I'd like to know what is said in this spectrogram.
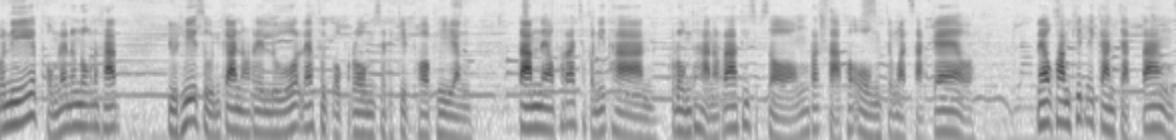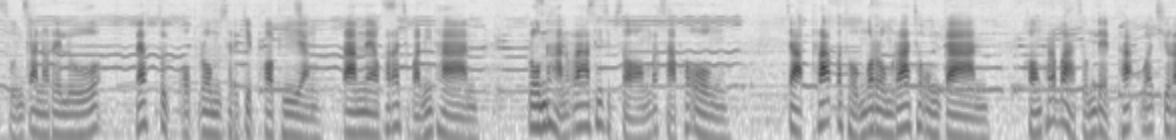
วันนี้ผมและน้องนกนะครับ อยู่ที่ศูนย์การเรียนรู้และฝึกอบรมเศรษฐกิจพอเพียง ตามแนวพระราชปณิธาน กรมทหารราบที่ 12 รักษาพระองค์จังหวัดสระแก้ว แนวความคิดในการจัดตั้งศูนย์การเรียนรู้ และฝึกอบรมเศรษฐกิจพอเพียง ตามแนวพระราชปณิธาน กรมทหารราบที่ 12 รักษาพระองค์ จากพระปฐมบรมราชองค์การ ของพระบาทสมเด็จพระวชิร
